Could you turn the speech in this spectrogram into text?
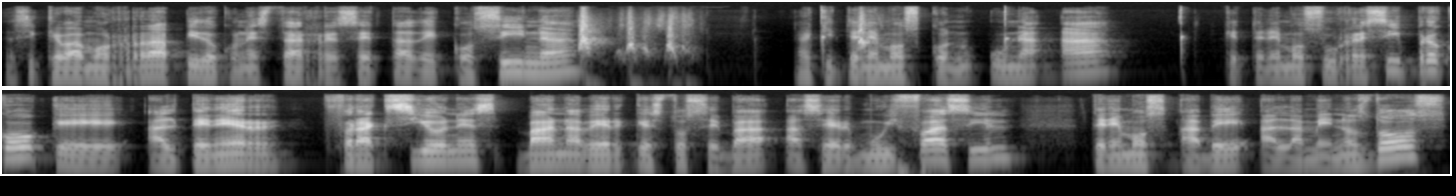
Así que vamos rápido con esta receta de cocina. Aquí tenemos con una A, que tenemos su recíproco, que al tener fracciones van a ver que esto se va a hacer muy fácil. Tenemos a B a la menos 2.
